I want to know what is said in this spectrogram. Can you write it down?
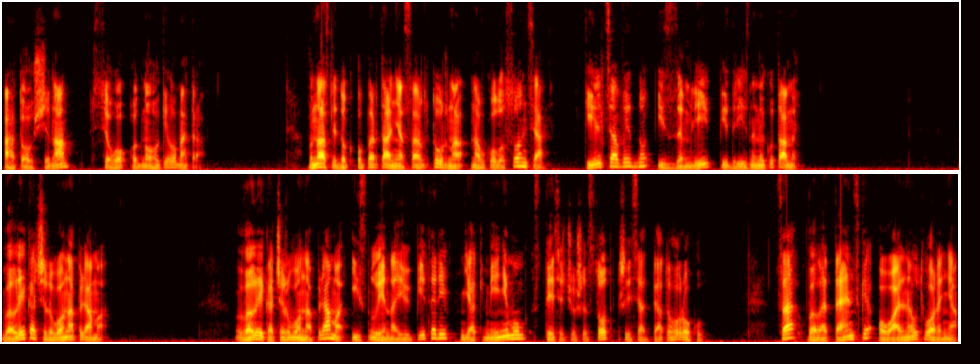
а товщина всього 1 кілометра. Внаслідок опертання Сатурна навколо Сонця кільця видно із Землі під різними кутами. Велика червона пляма. Велика червона пляма існує на Юпітері як мінімум з 1665 року. Це велетенське овальне утворення,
